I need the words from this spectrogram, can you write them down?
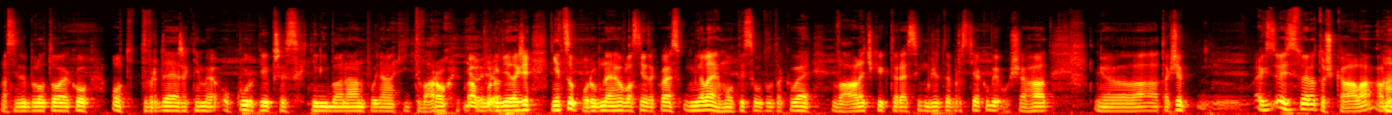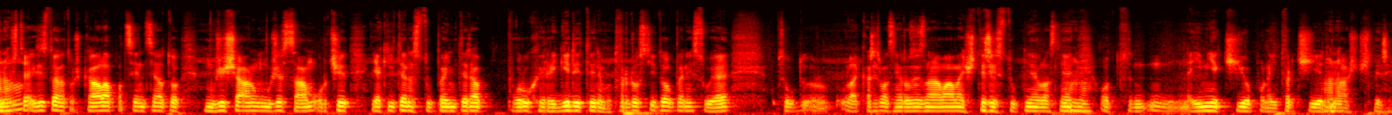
Vlastně to bylo to jako od tvrdé, řekněme, okurky přes schnilý banán po nějaký tvaroch jako a podobně. Takže něco podobného, vlastně takové z umělé hmoty, jsou to takové válečky, které si můžete prostě jakoby ošahat. takže existuje na to škála, ano, ano. prostě existuje na to škála, pacient si na to může šáhnout, může sám určit, jaký ten stupeň teda poruchy rigidity nebo tvrdosti toho penisu je. Jsou, lékaři vlastně rozeznáváme čtyři stupně vlastně ano. od nejměkčího po nejtvrdší, jedna až čtyři.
